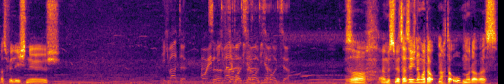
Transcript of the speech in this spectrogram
Das will ich nicht. So, äh, müssen wir tatsächlich nochmal da, nach da oben, oder was?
